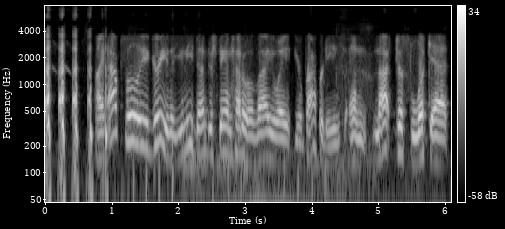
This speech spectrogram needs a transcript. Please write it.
I absolutely agree that you need to understand how to evaluate your properties and not just look at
